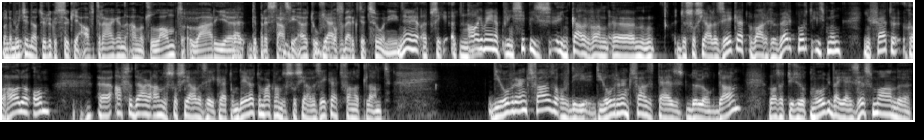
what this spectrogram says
Maar dan moet je natuurlijk een stukje afdragen aan het land waar je de prestatie uitoefent. Of werkt het zo niet? Nee, op zich, het algemene principe is in het kader van ehm, de sociale zekerheid. Waar gewerkt wordt, is men in feite gehouden om uh, af te dragen aan de sociale zekerheid. Om deel uit te maken van de sociale zekerheid van het land die overgangsfase, of die, die overgangsfase tijdens de lockdown, was het dus ook mogelijk dat jij zes maanden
